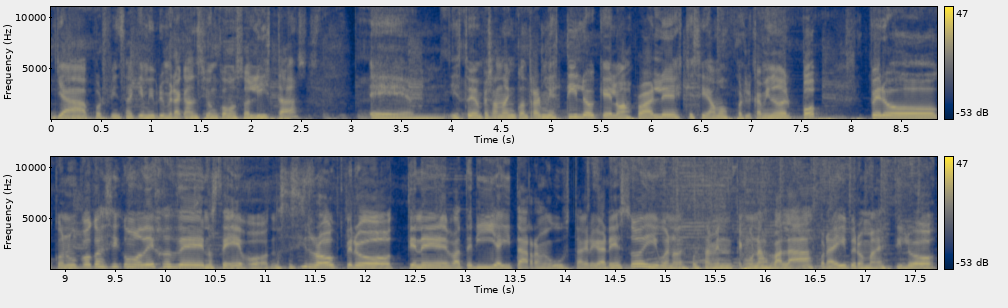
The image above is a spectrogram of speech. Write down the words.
ya por fin saqué mi primera canción como solista. Eh, y estoy empezando a encontrar mi estilo, que lo más probable es que sigamos por el camino del pop, pero con un poco así como dejos de, no sé, po, no sé si rock, pero tiene batería, guitarra, me gusta agregar eso. Y bueno, después también tengo unas baladas por ahí, pero más estilo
